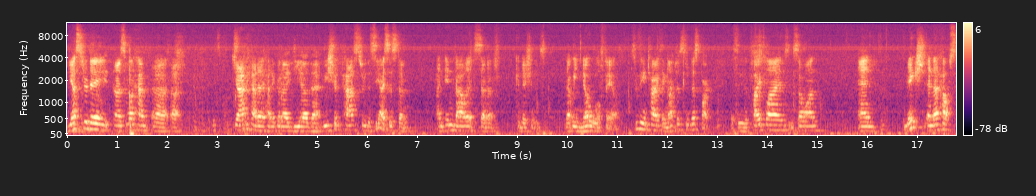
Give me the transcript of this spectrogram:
Yesterday, uh, someone had, uh, uh, Jack had a, had a good idea that we should pass through the CI system an invalid set of conditions that we know will fail through the entire thing, not just through this part, through the pipelines and so on. And make and that helps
